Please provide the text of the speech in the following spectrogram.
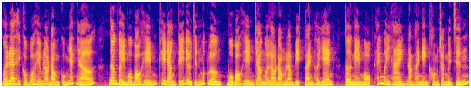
Ngoài ra thì Cục Bảo hiểm lao động cũng nhắc nhở, đơn vị mua bảo hiểm khi đăng ký điều chỉnh mức lương mua bảo hiểm cho người lao động làm việc toàn thời gian từ ngày 1 tháng 12 năm 2019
